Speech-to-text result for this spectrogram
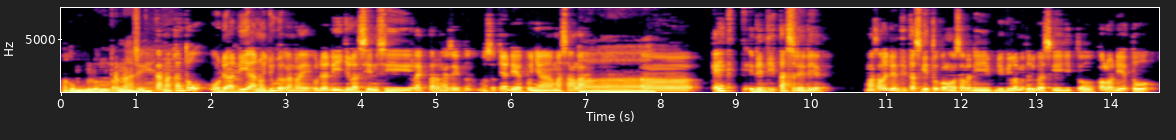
aku belum pernah sih Karena kan tuh udah di anu juga kan Ray, udah dijelasin si Lecter nggak sih itu? Maksudnya dia punya masalah oh. eh kayak identitas deh dia. Masalah identitas gitu kalau nggak salah di di film itu dibahas kayak gitu. Kalau dia tuh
